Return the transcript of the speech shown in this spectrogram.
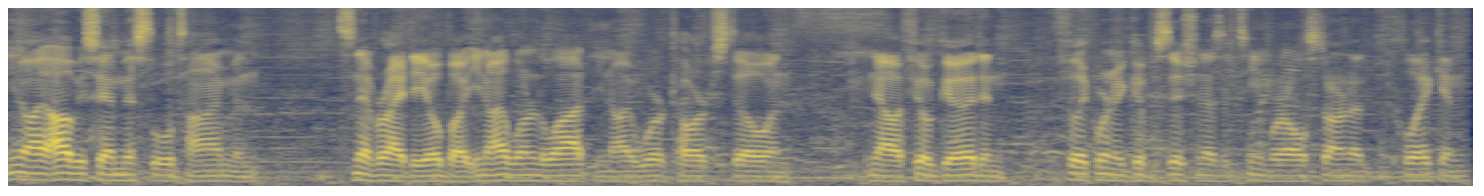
you know, I, obviously I missed a little time, and it's never ideal. But you know, I learned a lot. You know, I worked hard still, and you know, I feel good, and I feel like we're in a good position as a team. We're all starting to click and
